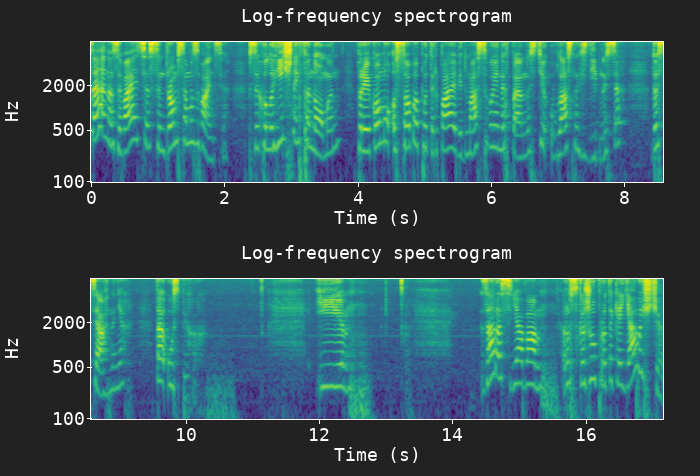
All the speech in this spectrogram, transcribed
Це називається синдром самозванця, психологічний феномен, при якому особа потерпає від масової невпевності у власних здібностях, досягненнях та успіхах. І зараз я вам розкажу про таке явище,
